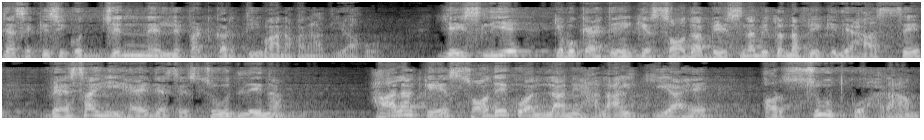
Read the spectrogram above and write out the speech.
जैसे किसी को जिन ने लिपट कर दीवाना बना दिया हो। ये इसलिए कि वो कहते हैं कि सौदा बेचना भी तो नफे के लिहाज से वैसा ही है जैसे सूद लेना। हालाँकि सौदे को अल्लाह ने हलाल किया है और सूद को हराम।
